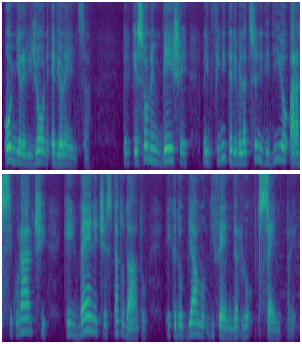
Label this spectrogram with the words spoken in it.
ogni religione, è violenza, perché sono invece le infinite rivelazioni di Dio a rassicurarci che il bene ci è stato dato e che dobbiamo difenderlo sempre.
